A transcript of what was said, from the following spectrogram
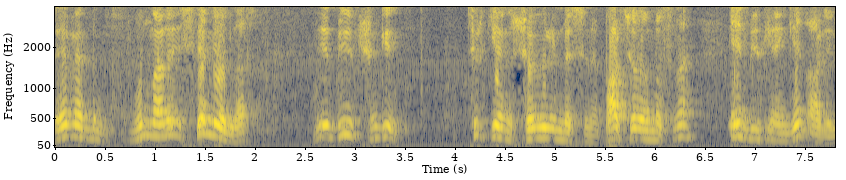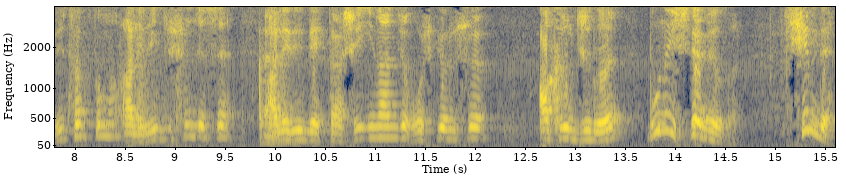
Efendim bunları istemiyorlar. Büyük çünkü Türkiye'nin sömürülmesine, parçalanmasına en büyük engel Alevi toplumu, Alevi düşüncesi, Evet. Alevi Bektaşi inancı, hoşgörüsü, akılcılığı. Bunu istemiyorlar. Şimdi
